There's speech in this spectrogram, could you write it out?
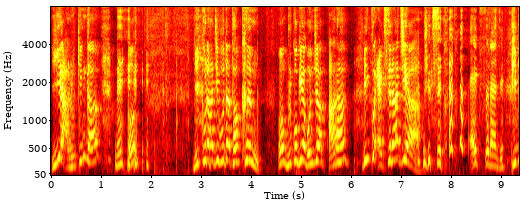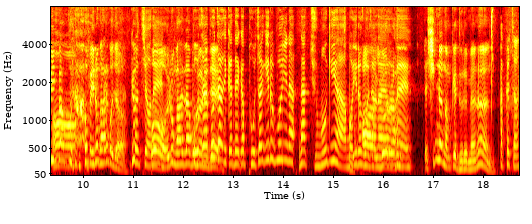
이게 안 웃긴가? 네. 어? 미꾸라지보다 더 큰, 어, 물고기가 뭔지 알아? 미꾸 엑스라지야. 믹스. X-large. 비빔밥 어. 뭐 이런 거 하는 거죠. 그렇죠. 네. 어, 이런 거 하다 보면. 보자, 보자니까 내가 보자기로 보이나, 나 주먹이야. 뭐 이런 아, 거잖아요. 이거를 네. 10년 넘게 들으면은 아, 그렇죠.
